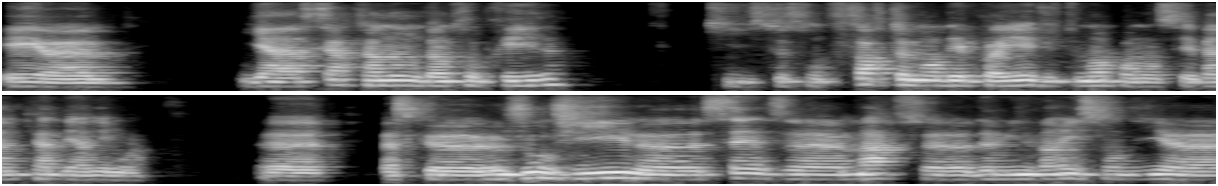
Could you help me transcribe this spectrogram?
et euh, il y a un certain nombre d'entreprises qui se sont fortement déployées justement pendant ces 24 derniers mois. Euh, parce que le jour J, le 16 mars 2020, ils se sont dit euh,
